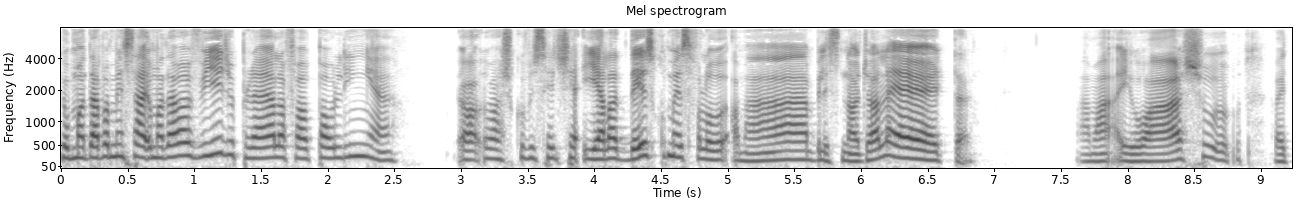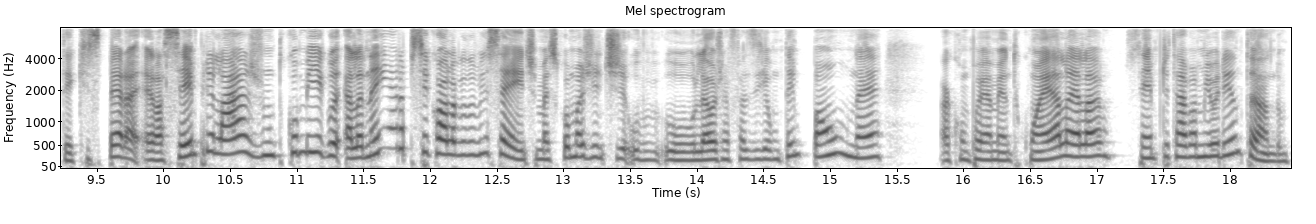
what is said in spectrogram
Eu mandava mensagem, eu mandava vídeo para ela, falava, Paulinha, eu, eu acho que o Vicente. é-" E ela, desde o começo, falou, Amable, sinal de alerta. Eu acho, vai ter que esperar. Ela sempre lá junto comigo. Ela nem era psicóloga do Vicente, mas como a gente, o Léo já fazia um tempão, né, acompanhamento com ela, ela sempre estava me orientando.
